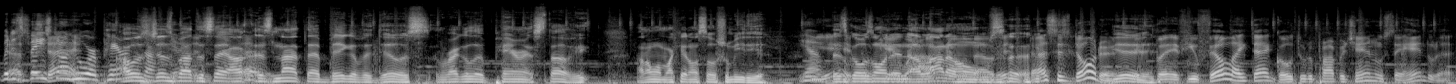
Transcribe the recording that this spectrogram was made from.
but it's based on who her parents I was are. just Yeah. about to say I, it's not that big of a deal. It's regular parent stuff. I don't want my kid on social media. Yeah. Yeah, This goes on in a lot of homes. That's his daughter. Yeah. But if you feel like that, go through the proper channels to handle that.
